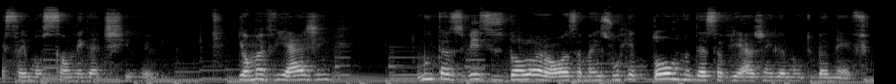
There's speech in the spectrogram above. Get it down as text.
essa emoção negativa. E é uma viagem muitas vezes dolorosa, mas o retorno dessa viagem ele é muito benéfico.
